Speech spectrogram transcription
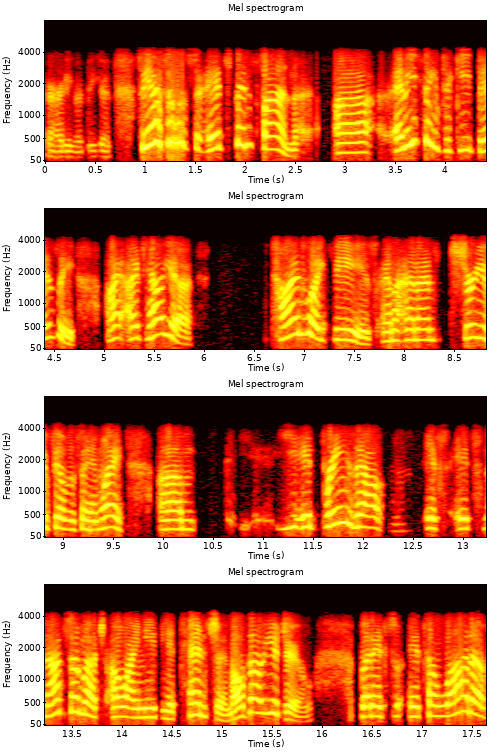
charity would be good. So yeah, so it's it's been fun. Uh, anything to keep busy. I, I tell you, times like these, and and I'm sure you feel the same way. Um, it brings out it's it's not so much oh I need the attention, although you do, but it's it's a lot of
